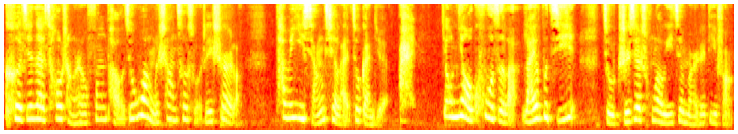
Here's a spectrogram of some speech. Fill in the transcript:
课间在操场上疯跑，就忘了上厕所这事儿了。他们一想起来，就感觉哎，要尿裤子了，来不及，就直接冲到一进门的地方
